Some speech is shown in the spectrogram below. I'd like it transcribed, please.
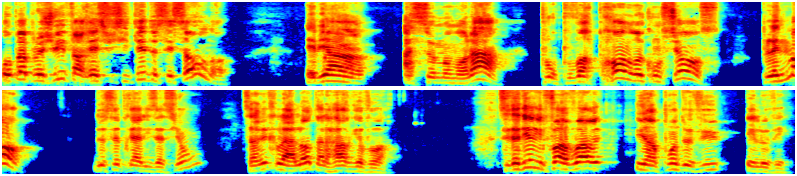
au peuple juif à ressusciter de ses cendres? Eh bien, à ce moment-là, pour pouvoir prendre conscience pleinement de cette réalisation, al C'est-à-dire, il faut avoir eu un point de vue élevé.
